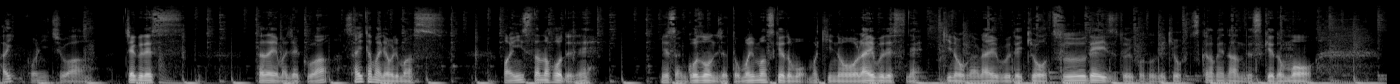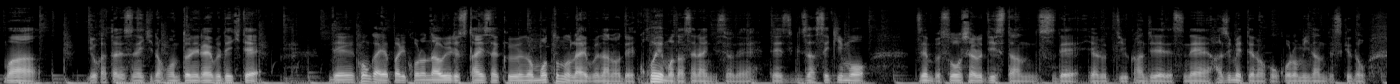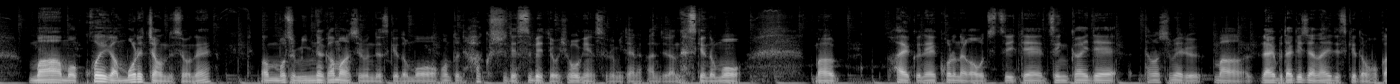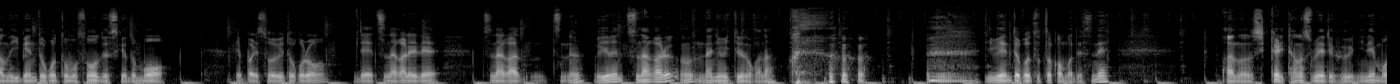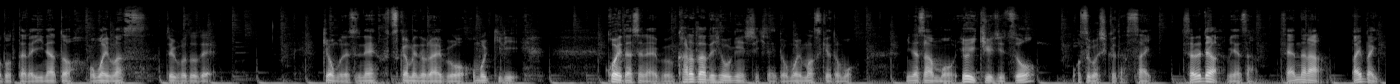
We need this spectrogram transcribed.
はい、こんにちは。ジャクです。ただいまジャクは埼玉におります。まあ、インスタの方でね、皆さんご存知だと思いますけども、まあ、昨日ライブですね。昨日がライブで今日 2days ということで今日2日目なんですけども、まあ、良かったですね。昨日本当にライブできて。で、今回やっぱりコロナウイルス対策の元のライブなので声も出せないんですよね。で、座席も全部ソーシャルディスタンスでやるっていう感じでですね、初めての試みなんですけど、まあもう声が漏れちゃうんですよね。まあ、もちろんみんな我慢してるんですけども、本当に拍手で全てを表現するみたいな感じなんですけども、まあ、早くね、コロナが落ち着いて全開で楽しめる、まあ、ライブだけじゃないですけども、他のイベントごともそうですけども、やっぱりそういうところでつながれで、つなが、つ、ん？イベントつながる？ん？何を言ってるのかな？イベントごととかもですね、あの、しっかり楽しめる風にね、戻ったらいいなと思います。ということで、今日もですね、2日目のライブを思いっきり声出せない分、体で表現していきたいと思いますけども、皆さんも良い休日をお過ごしください。それでは皆さん、さよなら、バイバイ。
